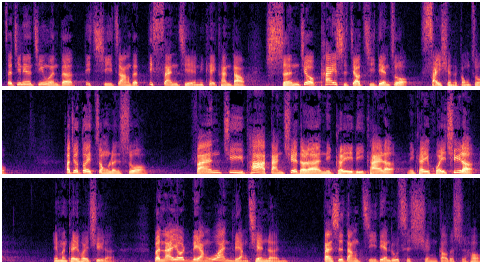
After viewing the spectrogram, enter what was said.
在今天的经文的第七章的第三节，你可以看到，神就开始叫基甸做筛选的工作。他就对众人说：“凡惧怕胆怯的人，你可以离开了，你可以回去了，你们可以回去了。本来有两万两千人，但是当基甸如此宣告的时候，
